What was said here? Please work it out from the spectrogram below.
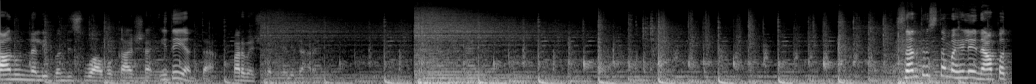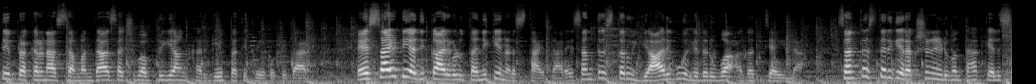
ಕಾನೂನಿನಲ್ಲಿ ಬಂಧಿಸುವ ಅವಕಾಶ ಇದೆ ಅಂತ ಪರಮೇಶ್ವರ್ ಹೇಳಿದ್ದಾರೆ. ಸಂತ್ರಸ್ತ ಮಹಿಳೆ ನಾಪತ್ತೆ ಪ್ರಕರಣ ಸಂಬಂಧ ಸಚಿವ ಪ್ರಿಯಾಂಕ್ ಖರ್ಗೆ ಪ್ರತಿಕ್ರಿಯೆ ಕೊಟ್ಟಿದ್ದಾರೆ. ಎಸ್ಐಟಿ ಅಧಿಕಾರಿಗಳು ತನಿಖೆ ನಡೆಸ್ತಾ ಇದ್ದಾರೆ. ಸಂತ್ರಸ್ತರು ಯಾರಿಗೂ ಹೆದರುವ ಅಗತ್ಯ ಇಲ್ಲ. ಸಂತ್ರಸ್ತರಿಗೆ ರಕ್ಷಣೆ ನೀಡುವಂತಹ ಕೆಲಸ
